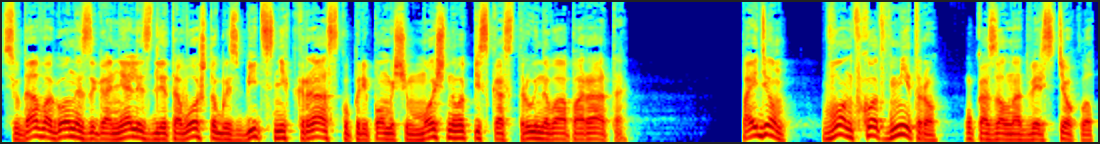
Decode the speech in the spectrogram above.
Сюда вагоны загонялись для того, чтобы сбить с них краску при помощи мощного пескоструйного аппарата. «Пойдем, вон вход в Митру», – указал на дверь Стеклов.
